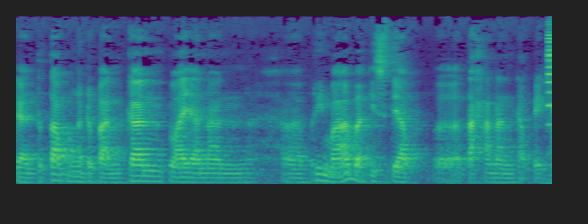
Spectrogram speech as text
dan tetap mengedepankan pelayanan prima bagi setiap tahanan KPK.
